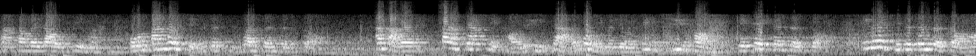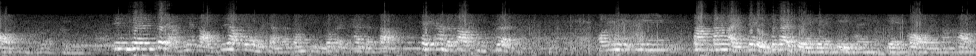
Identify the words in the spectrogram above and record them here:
常常会绕境嘛，我们班会选一个时段跟着走。啊，打位大家可以考虑一下，如果你们有兴趣哈，也可以跟着走，因为其实跟着走哈，今天这两天老师要跟我们讲的东西，你都可以看得到，可以看得到地震。哦，因为一刚刚来这有这个水源地呢结构的嘛哈，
